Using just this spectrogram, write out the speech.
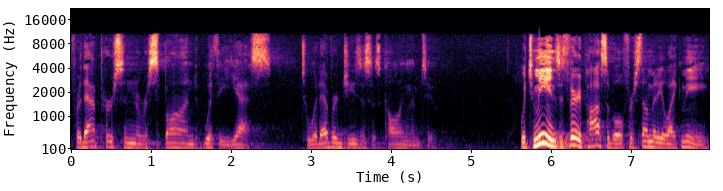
for that person to respond with a yes to whatever Jesus is calling them to. Which means it's very possible for somebody like me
